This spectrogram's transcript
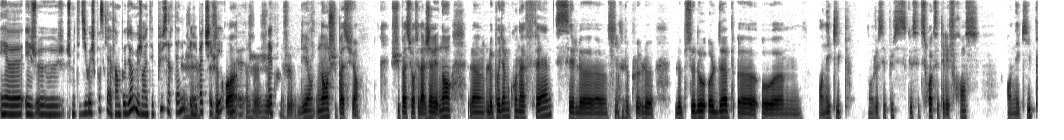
et, euh, et je, je, m'étais dit, ouais, je pense qu'il a fait un podium, mais j'en étais plus certaine et j'ai pas checké. Je crois. Euh, je, je, je dire, non, je suis pas sûr. Je suis pas sûr au final. J'avais non, le, le podium qu'on a fait, c'est le, le, le, le pseudo hold-up euh, au, en équipe. Donc je sais plus ce que c'est. Je crois que c'était les France en équipe.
